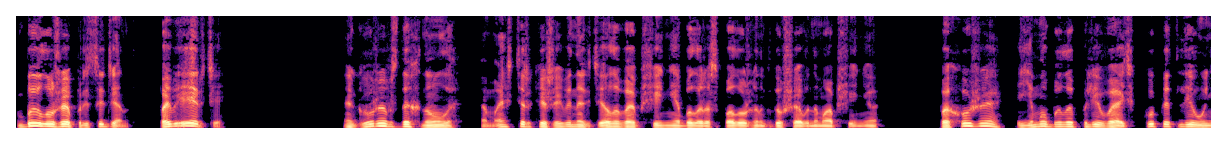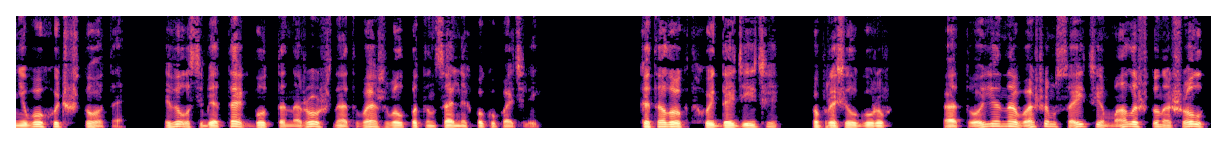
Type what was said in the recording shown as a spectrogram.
Был уже прецедент, поверьте. Гуров вздохнул. Мастер кожевенных дел вообще не был расположен к душевному общению. Похоже, ему было плевать, купят ли у него хоть что-то. Вел себя так, будто нарочно отваживал потенциальных покупателей. «Каталог-то хоть дадите?» — попросил Гуров. «А то я на вашем сайте мало что нашел.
